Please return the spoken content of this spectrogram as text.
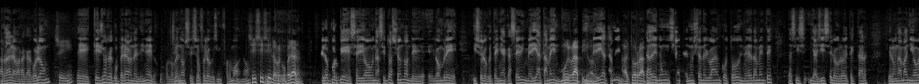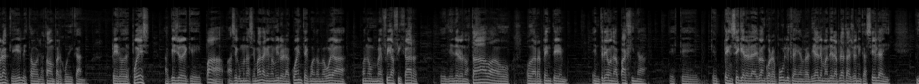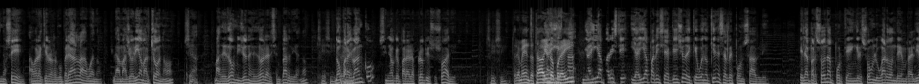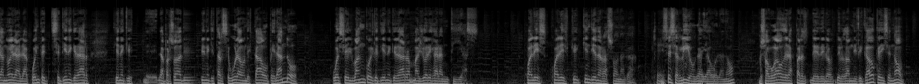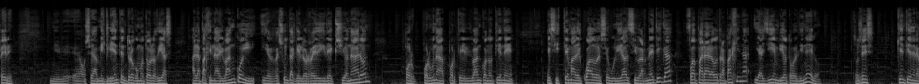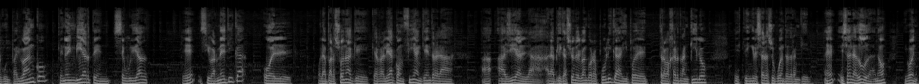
¿verdad? La Barraca Colón, Sí. eh, que ellos recuperaron el dinero, por lo Sí. menos eso fue lo que se informó, ¿no? Sí, sí, sí, lo Este, recuperaron. Pero porque se dio una situación donde el hombre hizo lo que tenía que hacer inmediatamente. Muy rápido. Inmediatamente. Actuó rápido. La denuncia, denuncian del banco, todo inmediatamente, y, así, y allí se logró detectar que era una maniobra que le estaba, lo estaban perjudicando. Pero después, aquello de que, pa, hace como una semana que no miro la cuenta y cuando me voy a, cuando me fui a fijar, el dinero no estaba, o, o de repente entré a una página este, que pensé que era la del Banco República y en realidad le mandé la plata a Johnny Casella y, y no sé, ahora quiero recuperarla. Bueno, la mayoría marchó, ¿no? O sea, más de 2 millones de dólares en pérdidas, ¿no? Sí, sí. no para el banco, sino que para los propios usuarios. Sí, sí. Tremendo. Estaba viendo por ahí. está- y ahí aparece, y ahí aparece aquello de que, bueno, ¿quién es el responsable? Es la persona porque ingresó a un lugar donde en realidad no era la cuenta, y se tiene que dar, tiene que, eh, la persona ti- tiene que estar segura donde está operando, o es el banco el que tiene que dar mayores garantías. ¿Cuál es, cuál es, qué- quién tiene razón acá? Sí. Ese es el lío que hay ahora, ¿no? Los abogados de, las de, de los, de los damnificados que dicen, no, espere, eh, o sea, mi cliente entró como todos los días a la página del banco y, y resulta que lo redireccionaron por, por una, porque el banco no tiene el sistema adecuado de seguridad cibernética, fue a parar a otra página y allí envió todo el dinero. Entonces, ¿quién tiene la culpa? ¿El banco que no invierte en seguridad eh, cibernética o, el, o la persona que, en realidad confía en que entra allí a la, a la aplicación del Banco República y puede trabajar tranquilo, este, ingresar a su cuenta tranquilo? ¿eh? Esa es la duda, ¿no? Y bueno,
